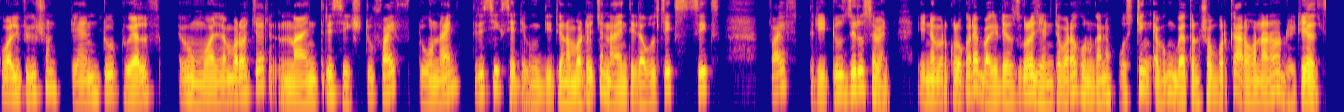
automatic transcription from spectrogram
কোয়ালিফিকেশন টেন টু টুয়েলভ এবং মোবাইল নাম্বার হচ্ছে nine three six two five two nine three six eight এবং দ্বিতীয় নাম্বারটি হচ্ছে nine three double six six five three two zero seven এই নাম্বার কল করে বাকি ডিটেলসগুলো জানতে পারো কোনখানে পোস্টিং এবং বেতন সম্পর্কে আরও অন্যান্য ডিটেলস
